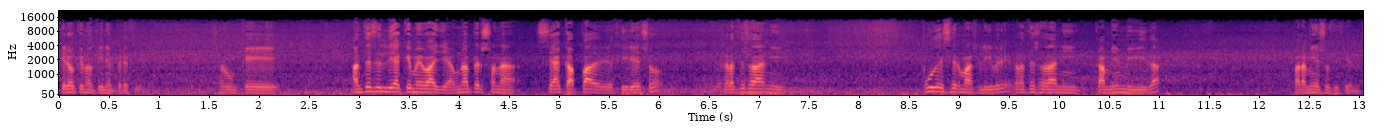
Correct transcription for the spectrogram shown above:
creo que no tiene precio. O sea, aunque antes del día que me vaya una persona sea capaz de decir eso, gracias a Dani pude ser más libre, gracias a Dani cambié mi vida, para mí es suficiente.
